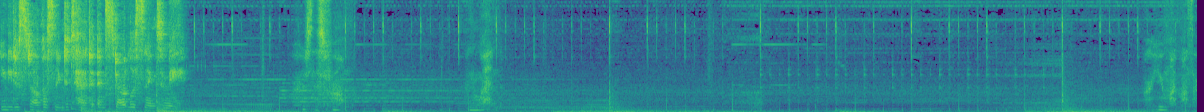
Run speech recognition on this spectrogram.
You need to stop listening to Ted and start listening to me. Where's this from? And when? You my mother?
